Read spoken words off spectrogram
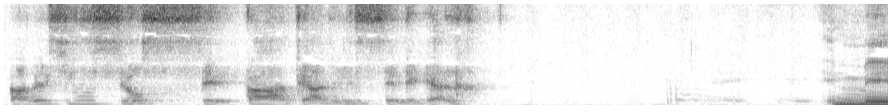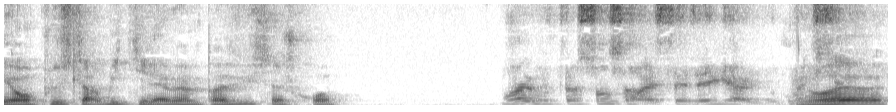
Par définition, c'est pas interdit, c'est légal. Mais en plus l'arbitre il a même pas vu ça je crois. Ouais, mais de toute façon, ça restait légal. Donc, Ouais, ouais.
